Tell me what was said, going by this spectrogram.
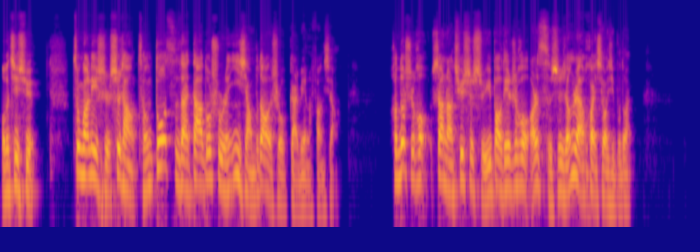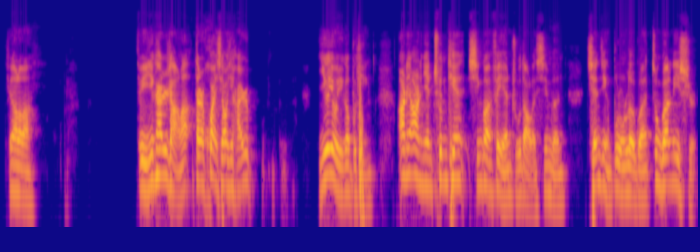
我们继续，纵观历史，市场曾多次在大多数人意想不到的时候改变了方向。很多时候，上涨趋势始于暴跌之后，而此时仍然坏消息不断。听到了吗？就已经开始涨了，但是坏消息还是一个又一个不停。二零二零年春天，新冠肺炎主导了新闻，前景不容乐观。纵观历史，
